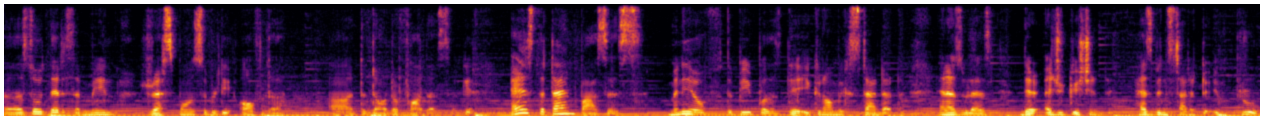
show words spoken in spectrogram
Uh, so that is the main responsibility of the uh, the daughter fathers. Okay? As the time passes many of the people's their economic standard and as well as their education has been started to improve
